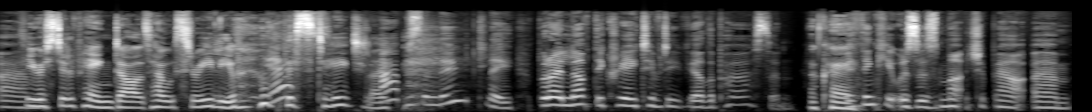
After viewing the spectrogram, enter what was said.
um, so you were still playing Doll's House, really, on yes, the stage, like absolutely. But I loved the creativity of the other person. Okay, I think it was as much about um,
